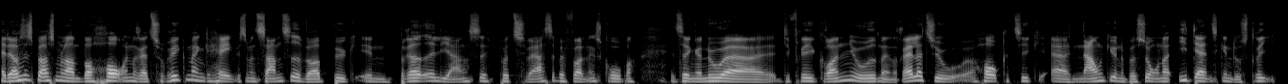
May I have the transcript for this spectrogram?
Er det også et spørgsmål om, hvor hård en retorik man kan have, hvis man samtidig vil opbygge en bred alliance på tværs af befolkningsgrupper? Jeg tænker, nu er de frie grønne jo ude med en relativt øh, hård kritik af navngivende personer i dansk industri,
